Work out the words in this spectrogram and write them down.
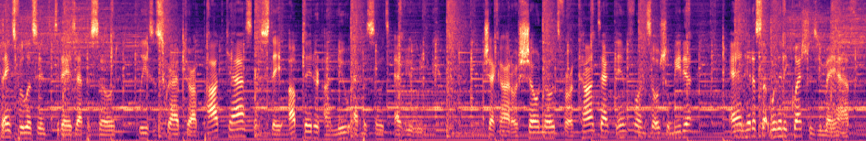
Thanks for listening to today's episode. Please subscribe to our podcast and stay updated on new episodes every week. Check out our show notes for our contact info and social media, and hit us up with any questions you may have.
